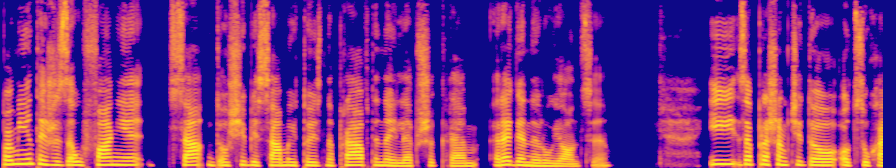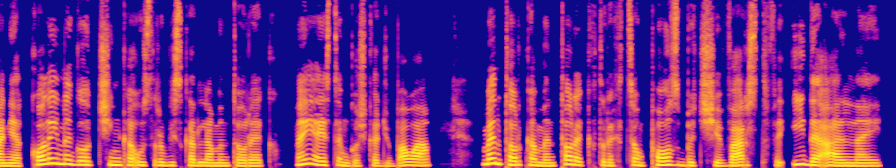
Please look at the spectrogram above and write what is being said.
Pamiętaj, że zaufanie do siebie samej to jest naprawdę najlepszy krem regenerujący. I zapraszam Cię do odsłuchania kolejnego odcinka Uzdrowiska dla Mentorek. No ja jestem Gośka Dziubała, mentorka mentorek, które chcą pozbyć się warstwy idealnej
